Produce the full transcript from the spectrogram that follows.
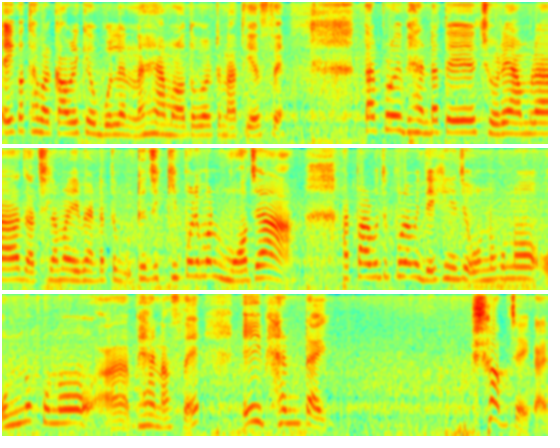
এই কথা আবার কাউরে কেউ বললেন না। হ্যাঁ আমার অত একটা নাতি আছে। তারপর ওই ভ্যানটাতে চড়ে আমরা যাচ্ছিলাম আর এই ভ্যানটাতে উঠে যে কী পরিমাণ মজা। আর পার্বতীপুর আমি দেখিনি যে অন্য কোনো অন্য কোনো ভ্যান আছে। এই ভ্যানটাই সব জায়গায়।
